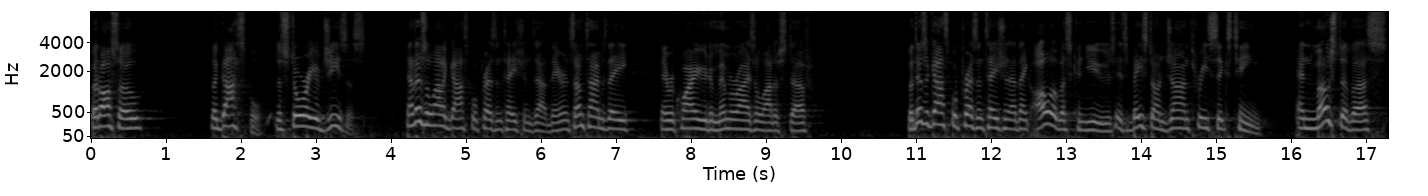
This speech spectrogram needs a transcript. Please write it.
but also the gospel, the story of Jesus. Now, there's a lot of gospel presentations out there, and sometimes they, they require you to memorize a lot of stuff. But there's a gospel presentation I think all of us can use. It's based on John 3:16. And most of us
